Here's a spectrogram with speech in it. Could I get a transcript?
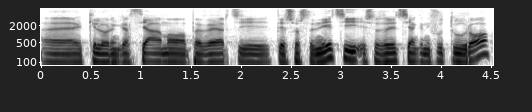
eh, che lo ringraziamo per, averci, per sostenerci e sostenerci anche nel futuro.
